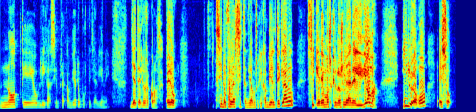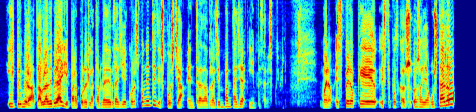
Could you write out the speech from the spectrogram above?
no te obliga siempre a cambiarlo porque ya viene, ya te lo reconoce. Pero si no fuera así, tendríamos que cambiar el teclado si queremos que nos lean el idioma. Y luego, eso, ir primero a la tabla de braille para poner la tabla de braille correspondiente y después ya entrada braille en pantalla y empezar a escribir. Bueno, espero que este podcast os haya gustado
